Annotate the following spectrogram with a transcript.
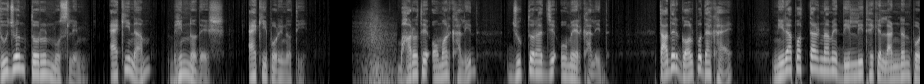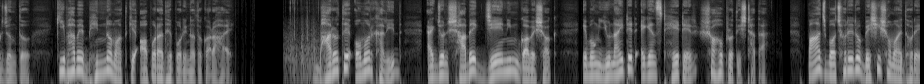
দুজন তরুণ মুসলিম, একই নাম, ভিন্ন দেশ, একই পরিণতি। ভারতে ওমর খালিদ, যুক্তরাজ্যে উমের খালিদ। তাদের গল্প দেখায়, নিরাপত্তার নামে দিল্লি থেকে লন্ডন পর্যন্ত কীভাবে ভিন্ন মতকে অপরাধে পরিণত করা হয়। ভারতে ওমর খালিদ একজন সাবেক জেএনইম গবেষক এবং ইউনাইটেড এগেনস্ট হেটের সহপ্রতিষ্ঠাতা। পাঁচ বছরেরও বেশি সময় ধরে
